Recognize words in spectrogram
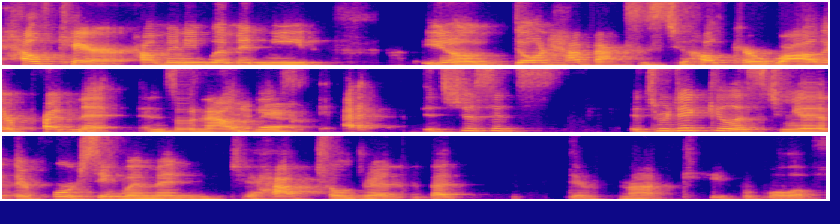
healthcare. How many women need you know don't have access to healthcare while they're pregnant? And so now these eh, it's just it's it's ridiculous to me that they're forcing women to have children that they're not capable of.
